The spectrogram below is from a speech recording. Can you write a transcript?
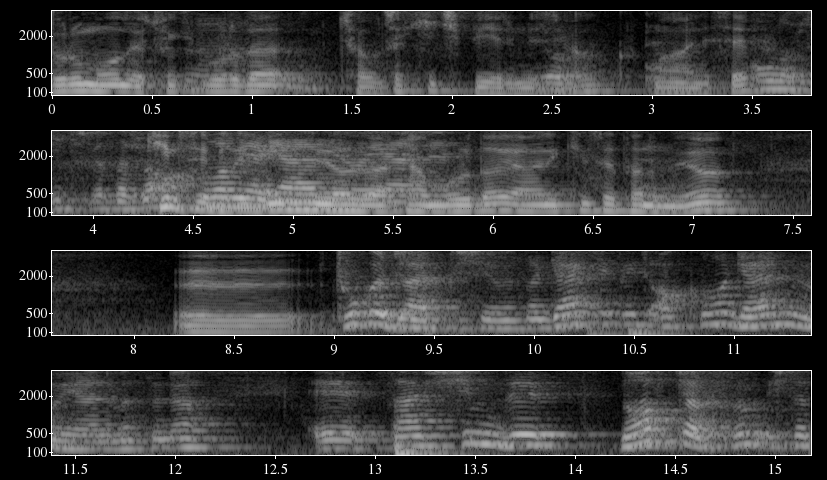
durumu oluyor. Çünkü burada çalacak hiçbir yerimiz yok, Yok, maalesef. Onu hiç mesela şu Kimse bizi bilmiyor zaten yani. burada yani kimse tanımıyor. Ee, Çok acayip bir şey mesela. Gerçekten hiç aklıma gelmiyor yani. Mesela e, sen şimdi ne yapacaksın? İşte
